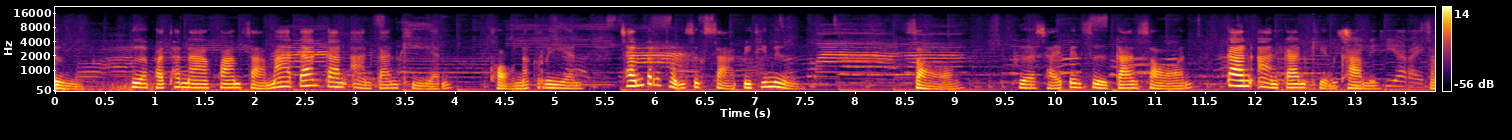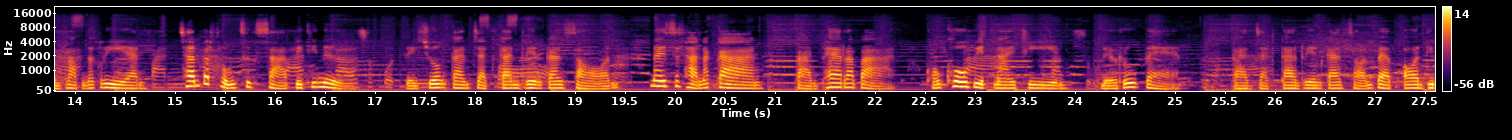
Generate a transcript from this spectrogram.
1. เพื่อพัฒนาความสามารถด้านการอ่านการเขียน ของนักเรียน ชั้นประถมศึกษาปีที่ 1 2. เพื่อใช้เป็นสื่อการสอน การอ่านการเขียนคำสำหรับนักเรียน ชั้นประถมศึกษาปีที่ 1 ในช่วงการจัดการเรียนการสอน ในสถานการณ์ การแพร่ระบาดของโควิด -19 ในรูปแบบ การจัดการเรียนการสอนแบบออนดิ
